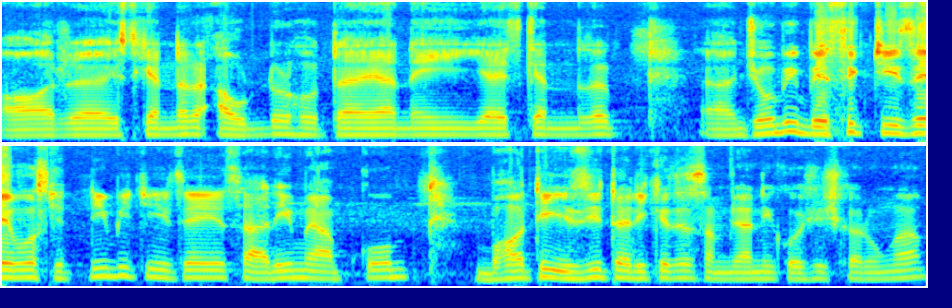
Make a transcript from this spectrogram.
और इसके अंदर आउटडोर होता है या नहीं या इसके अंदर जो भी बेसिक चीज़ें वो जितनी भी चीज़ें ये सारी मैं आपको बहुत ही इजी तरीके से समझाने की कोशिश करूँगा।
